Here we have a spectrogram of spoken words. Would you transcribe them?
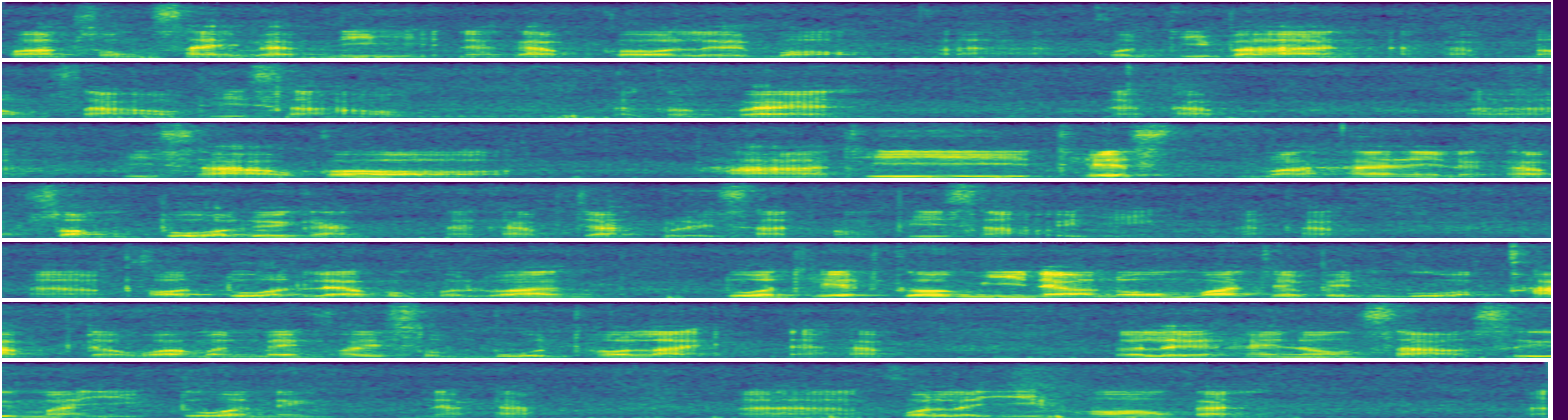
ความสงสัยแบบนี้นะครับ ก็เลยบอกอคนที่บ้านนะครับน้องสาวพี่สาวแล้วก็แฟนนะครับพี่สาวก็หาที่เทสมาให้นะครับสองตัวด้วยกันนะครับจากบริษัทของพี่สาวเองนะครับอพอตรวจแล้วปรากฏว่าตัวเทสก็มีแนวโน้มว่าจะเป็นบวกครับ แต่ว่ามันไม่ค่อยสมบูรณ์เท่าไหร่นะครับ ก็เลยให้น้องสาวซื้อมาอีกตัวหนึ่งนะครับคนละยี่ห้อกันอ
